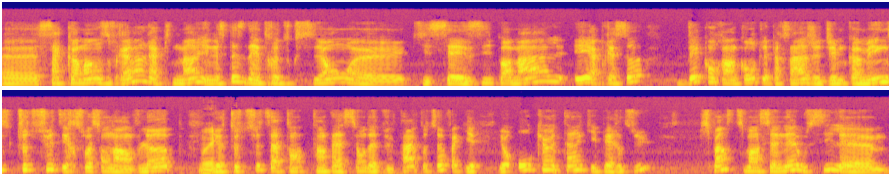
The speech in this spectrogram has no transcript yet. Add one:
Euh, ça commence vraiment rapidement. Il y a une espèce d'introduction euh, qui saisit pas mal. Et après ça, dès qu'on rencontre le personnage de Jim Cummings, tout de suite, il reçoit son enveloppe. Il y a tout de suite sa tentation d'adultère, tout ça. Fait qu'il n'y a, aucun temps qui est perdu. Je pense que tu mentionnais aussi le.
